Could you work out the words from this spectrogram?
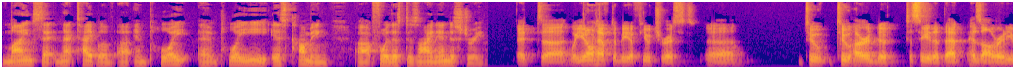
mindset and that type of uh, employee employee is coming uh, for this design industry. It uh, well, you don't have to be a futurist uh, too too hard to to see that that has already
